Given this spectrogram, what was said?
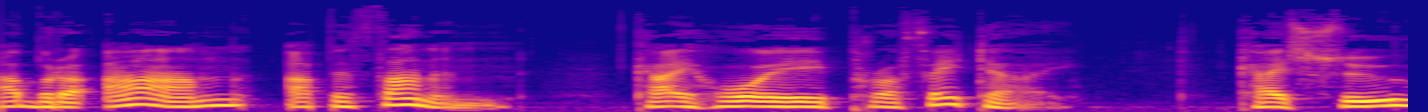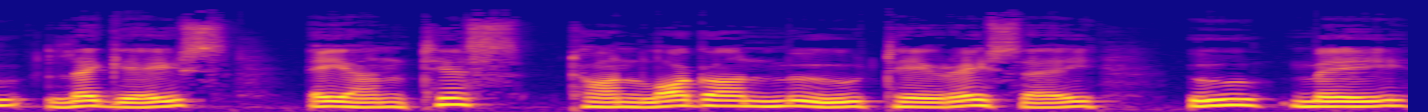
Abraham apethanen, cae hoi prophetai, cae su leges eantis ton logon mu te rese u me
